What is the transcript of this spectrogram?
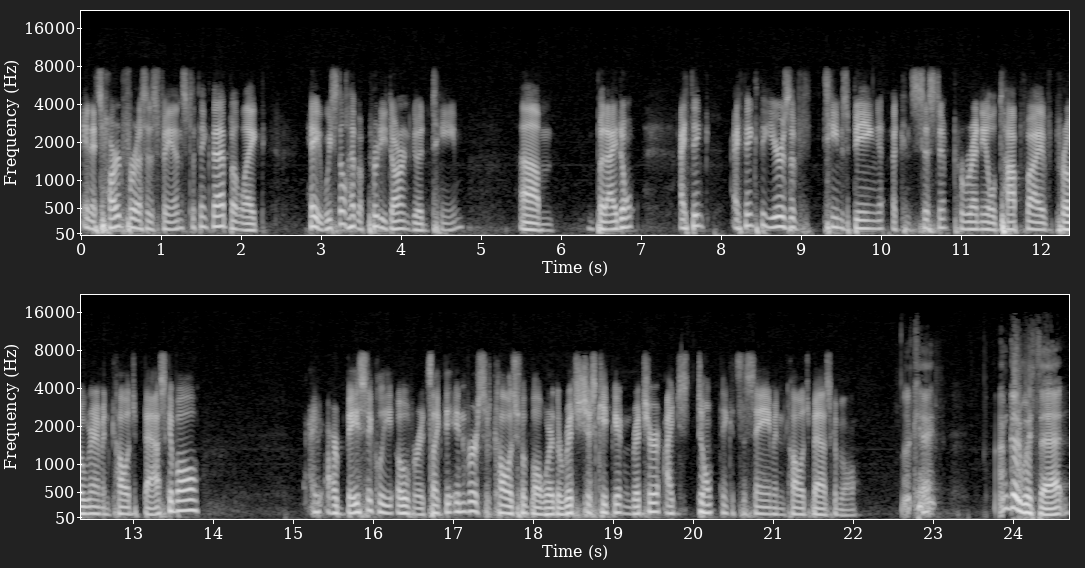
and it's hard for us as fans to think that but like hey we still have a pretty darn good team. Um, but i don't i think i think the years of teams being a consistent perennial top five program in college basketball are basically over. It's like the inverse of college football, where the rich just keep getting richer. I just don't think it's the same in college basketball. Okay. I'm good with that.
